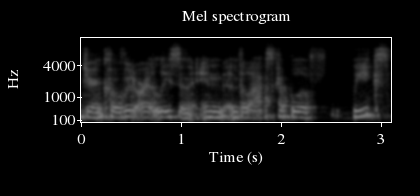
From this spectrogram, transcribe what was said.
during COVID, or at least in, in, the last couple of weeks.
